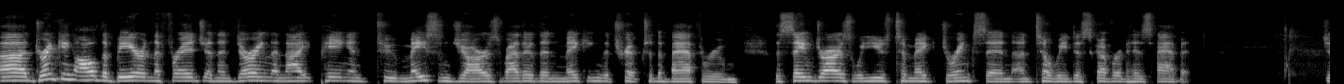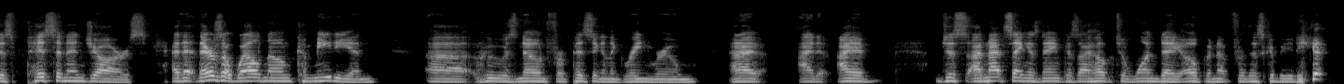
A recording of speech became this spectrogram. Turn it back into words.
uh, drinking all the beer in the fridge and then during the night peeing into mason jars rather than making the trip to the bathroom, the same jars we used to make drinks in until we discovered his habit. Just pissing in jars, and that there's a well-known comedian uh, who is known for pissing in the green room, and I, I, I have just I'm not saying his name because I hope to one day open up for this comedian.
